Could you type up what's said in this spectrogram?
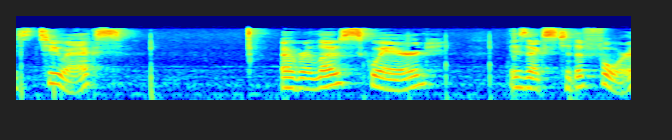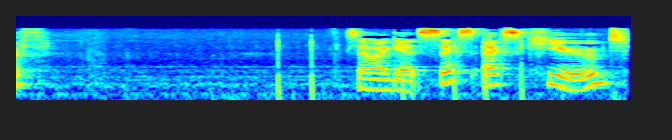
is 2x over low squared is x to the fourth. So I get 6x cubed.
